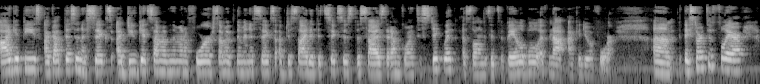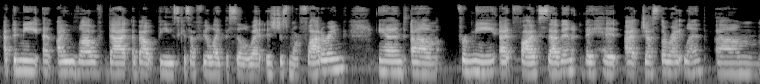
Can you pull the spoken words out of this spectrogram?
I get these, I got this in a six. I do get some of them in a four, some of them in a six. I've decided that six is the size that I'm going to stick with as long as it's available. If not, I can do a four. Um, but they start to flare at the knee and I love that about these because I feel like the silhouette is just more flattering and um, for me at five seven, they hit at just the right length. Um,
